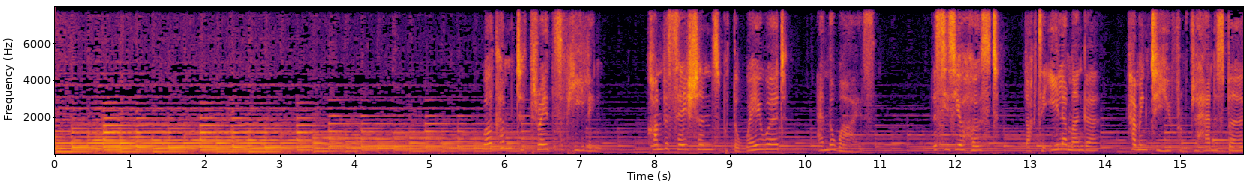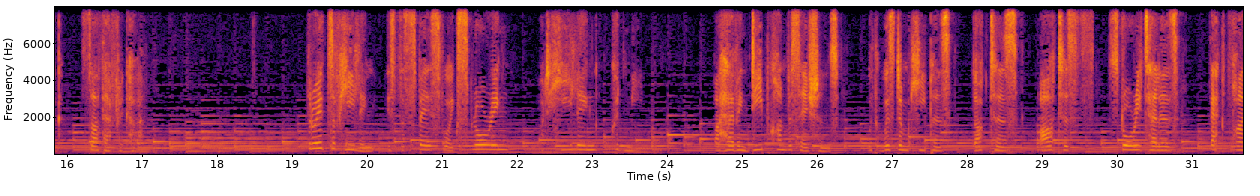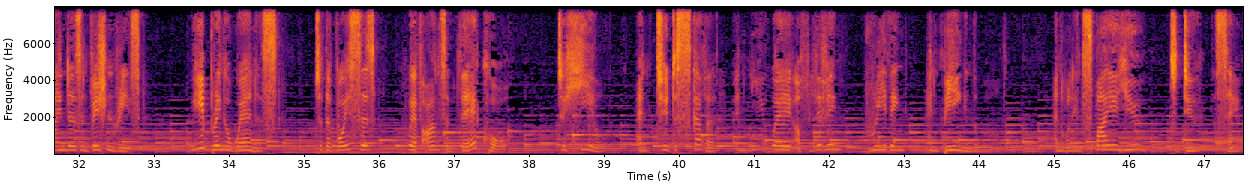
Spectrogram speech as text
Welcome to Threads of Healing Conversations with the Wayward and the Wise. This is your host, Dr. Ela Manga, coming to you from Johannesburg, South Africa. Threads of Healing is the space for exploring what healing could mean by having deep conversations with wisdom keepers, doctors, artists, storytellers, fact finders, and visionaries. We bring awareness to the voices who have answered their call to heal and to discover a new way of living, breathing, and being in the world, and will inspire you to do the same.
